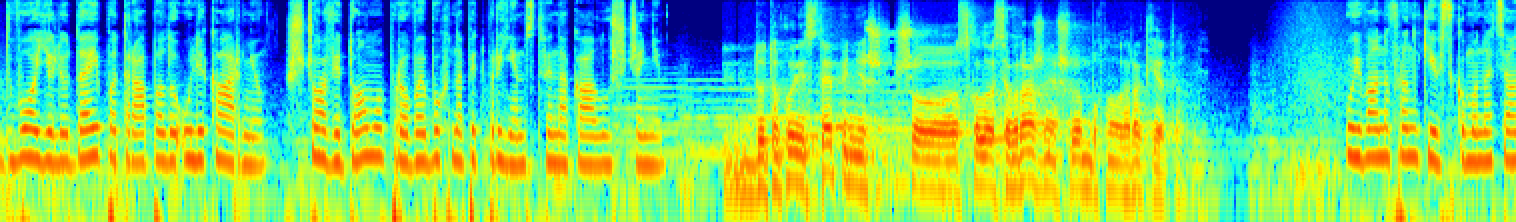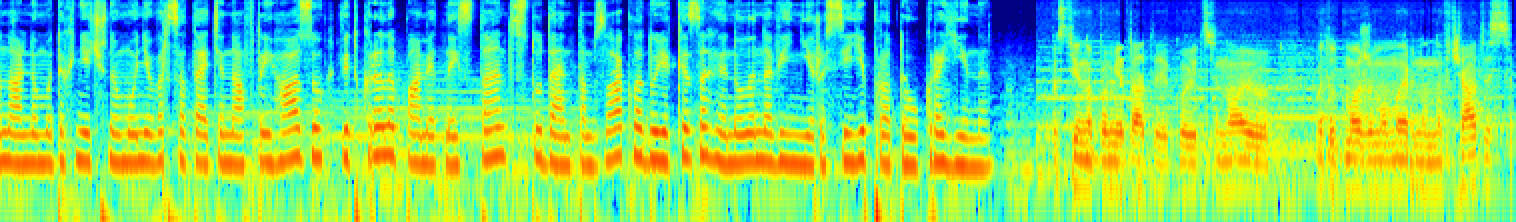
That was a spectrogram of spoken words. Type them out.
Двоє людей потрапили у лікарню. Що відомо про вибух на підприємстві на Калущині? До такої степені, що склалося враження, що вибухнула ракета. У Івано-Франківському національному технічному університеті нафти й газу відкрили пам'ятний стенд студентам закладу, які загинули на війні Росії проти України. постійно пам'ятати, якою ціною ми тут можемо мирно навчатися.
